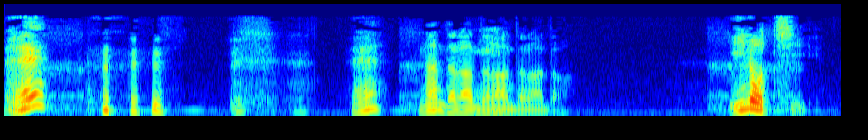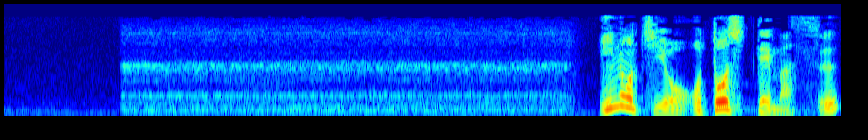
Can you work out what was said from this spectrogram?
え？え？なんだなんだなんだなんだ。命。命を落としてます？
